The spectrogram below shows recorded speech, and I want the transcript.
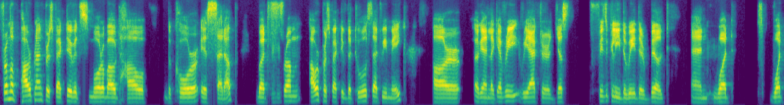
From a power plant perspective, it's more about how the core is set up. But mm-hmm. from our perspective, the tools that we make are again like every reactor, just physically the way they're built and mm-hmm. what what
